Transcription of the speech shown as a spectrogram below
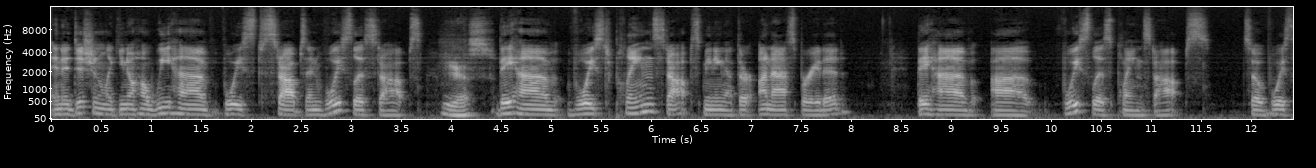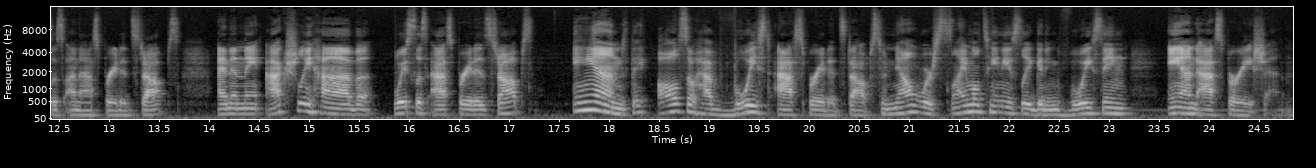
in addition, like, you know how we have voiced stops and voiceless stops? Yes. They have voiced plain stops, meaning that they're unaspirated. They have uh, voiceless plain stops, so voiceless unaspirated stops. And then they actually have voiceless aspirated stops and they also have voiced aspirated stops. So now we're simultaneously getting voicing and aspiration.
